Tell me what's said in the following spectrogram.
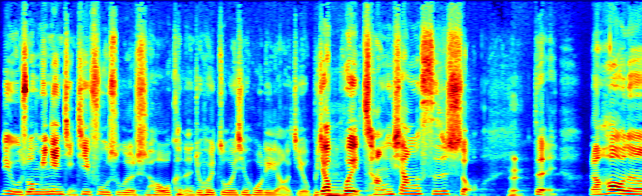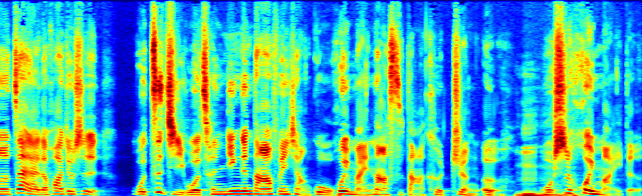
例如说明年景气复苏的时候，我可能就会做一些获利了结，我比较不会长相厮守。对。对，然后呢，再来的话就是。我自己，我曾经跟大家分享过，我会买纳斯达克正二，嗯，嗯，我是会买的，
